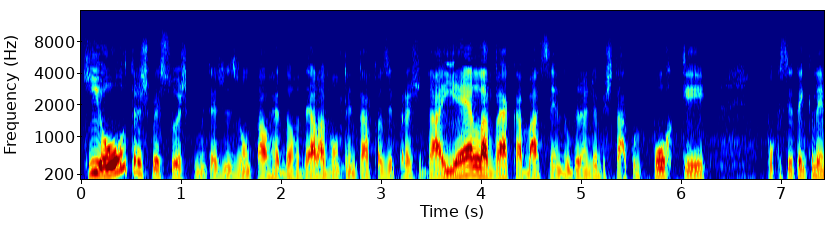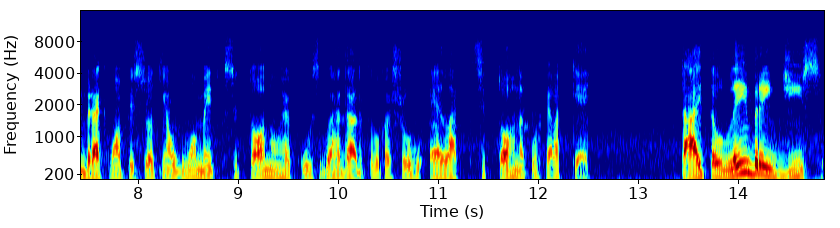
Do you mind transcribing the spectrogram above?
que outras pessoas que muitas vezes vão estar ao redor dela vão tentar fazer para ajudar e ela vai acabar sendo o grande obstáculo. Por quê? Porque você tem que lembrar que uma pessoa que em algum momento que se torna um recurso guardado pelo cachorro, ela se torna porque ela quer tá? Então lembrem disso.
